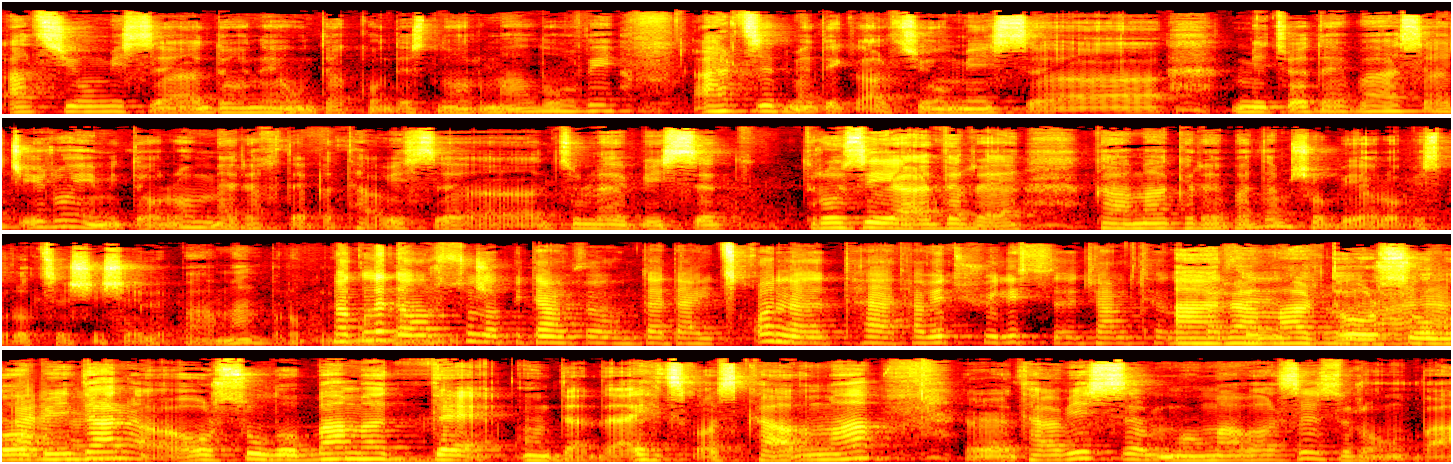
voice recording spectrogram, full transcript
კალციუმის დონე უნდა კონდეს ნორმალური, არც მეტი კალციუმის მიწოდება საჭირო, იმიტომ რომ მე ხდება თავის ძვლების დროზე ადრე გამაგრება და მშობიარობის პროცესში შეიძლება ამან პრობლემა. მოკლედ ორსულობიდანვე უნდა დაიწყონ თავით შვილის ჯანმრთელობაზე. არა მარტო ორსულობიდან ორსულობამდე უნდა დაიწყოს ქალმა თავის მომავალზე ზრუნვა.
